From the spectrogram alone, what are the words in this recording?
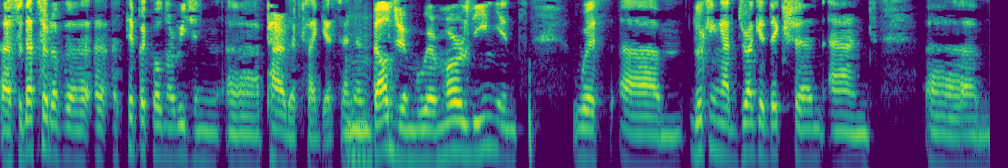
Uh, so that's sort of a, a typical Norwegian paradox, I guess. And mm. in Belgium, we're more lenient with um, looking at drug addiction and um,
